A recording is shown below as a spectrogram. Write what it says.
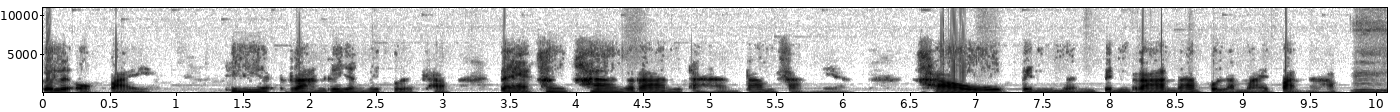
ก็เลยออกไป ทีนี้ร้านก็ยังไม่เปิดครับ แต่ข้างๆร้านอาหารตามสั่งเนี่ย เขาเป็นเหมือนเป็นร้านน้ำผลไม้ปั่นนะครับ อืม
